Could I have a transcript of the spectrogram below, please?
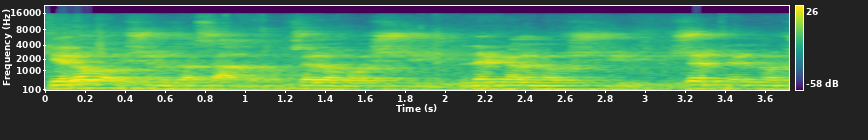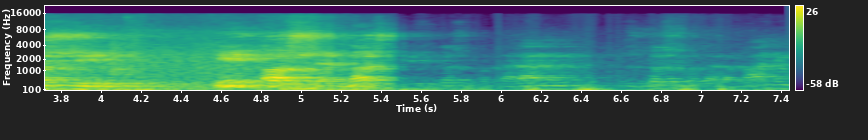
kierował się zasadą celowości, legalności, rzetelności i oszczędności w gospodarowaniu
